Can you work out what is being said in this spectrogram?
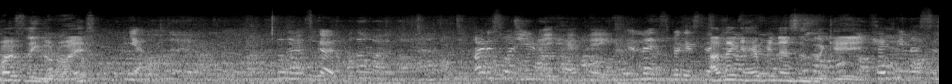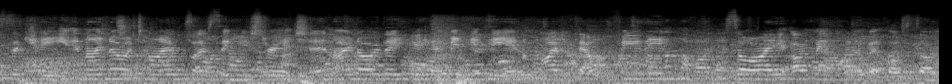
mostly good ways. Yeah. That's good. I just want you to be happy, and that's the biggest thing. I think happiness is the key. Happiness is the key, and I know at times I've seen you stretch, and I know that you have been happy, and I felt for you then. So I, I've been kind of a bit lost on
